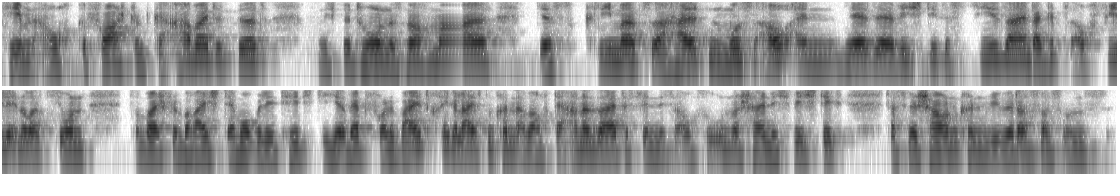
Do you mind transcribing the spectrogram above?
Themen auch geforscht und gearbeitet wird. Und ich betone es nochmal, das Klima zu erhalten muss auch ein sehr, sehr wichtiges Ziel sein. Da gibt es auch viele Innovationen, zum Beispiel im Bereich der Mobilität, die hier wertvolle Beiträge leisten können. Aber auf der anderen Seite finde ich es auch so unwahrscheinlich wichtig, dass wir schauen können, wie wir das, was uns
